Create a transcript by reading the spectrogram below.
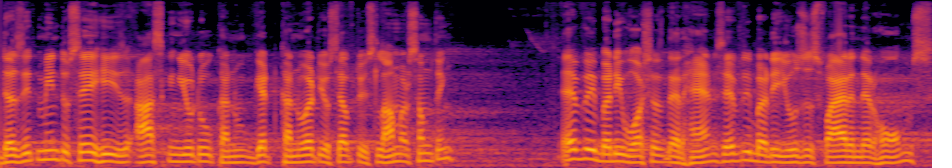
Does it mean to say he is asking you to con get… convert yourself to Islam or something? Everybody washes their hands, everybody uses fire in their homes.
